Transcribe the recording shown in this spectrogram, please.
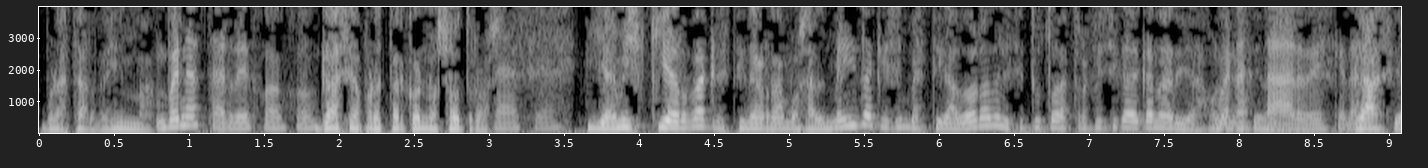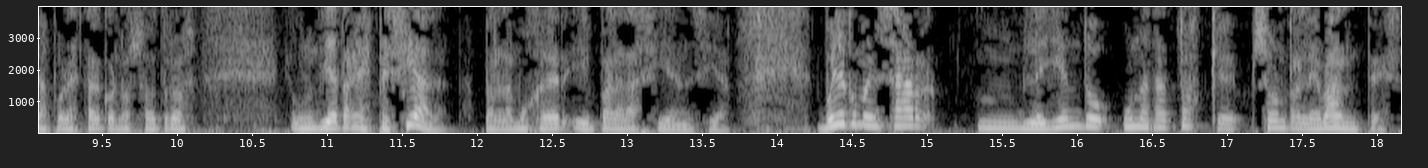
Buenas tardes, Inma. Buenas tardes, Juanjo. Gracias por estar con nosotros. Gracias. Y a mi izquierda, Cristina Ramos Almeida, que es investigadora del Instituto de Astrofísica de Canarias. Buenas tardes. Gracias por estar con nosotros un día tan especial para la mujer y para la ciencia. Voy a comenzar Mm, leyendo unos datos que son relevantes,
